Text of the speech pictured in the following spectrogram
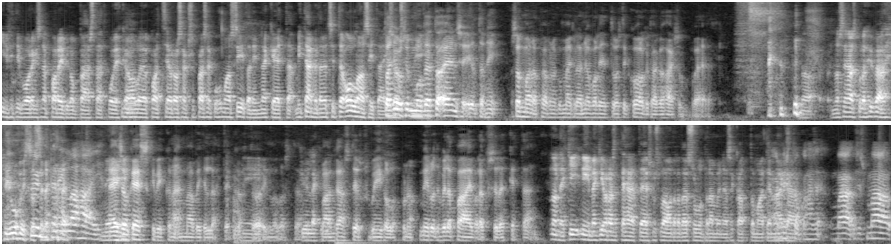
Infinity Warkin siinä pari viikon päästä, että voi ehkä Mm. olla jopa, että seuraavassa jaksossa pääsee puhumaan siitä, niin näkee, että mitä mieltä nyt sitten ollaan siitä Tajusin isosta, muuten, että ensi ilta, niin samana päivänä kun meikäläinen on valitettavasti 38 vuotta. Niin, no, no sehän olisi kyllä hyvä juhlistus. Synttäri lahai. Niin. Ei se on keskiviikkona, en mä viitin lähteä katsoa Niin. illalla sitä. Kyllä, Mä kyllä. oon kanssa joskus viikonloppuna, mieluiten vielä päivällä, kun siellä ei ketään. No nekin, niin mekin on tehdä, että joskus lauantaina tai sunnuntaina mennään se katsomaan, että en mäkään... Onnistuukohan se? Mä, siis mä,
